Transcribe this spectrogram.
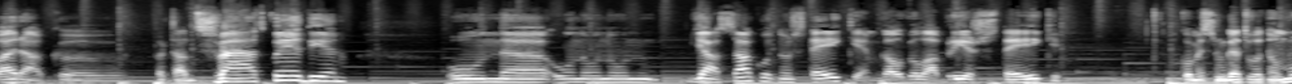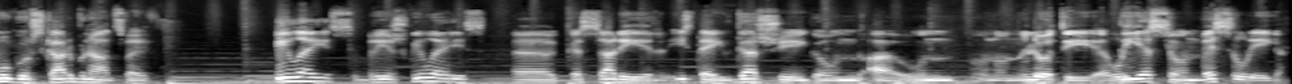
vairāk uh, par tādu svētku ēdienu. Un, uh, un, un, un jā, sākot no steikiem, galu galā brieža steiki, ko mēs varam gatavot no muguras karbonāts vai filējas, brieža filējas, eh, kas arī ir izteikti garšīga un, un, un, un ļoti liesa un veselīga.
